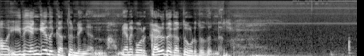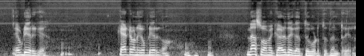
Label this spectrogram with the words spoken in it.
அவன் இது எங்கேருந்து கற்றுனீங்க எனக்கு ஒரு கழுதை கற்றுக் கொடுத்ததுன்னர். எப்படி இருக்கு? கேட்டவனுக்கு எப்படி இருக்கும்? என்ன சுவாமி கழுதை கற்றுக் கொடுத்ததுன்றீர்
